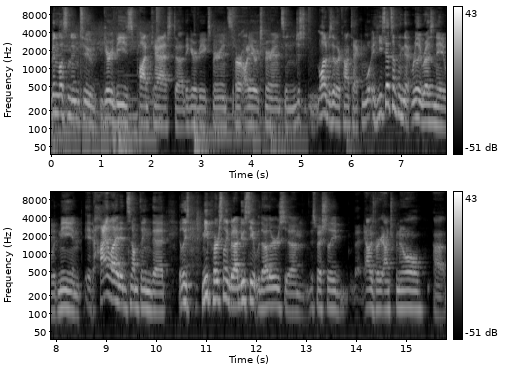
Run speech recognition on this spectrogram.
been listening to Gary Vee's podcast, uh, the Gary Vee Experience or Audio Experience, and just a lot of his other content. And he said something that really resonated with me, and it highlighted something that, at least me personally, but I do see it with others, um, especially I was very entrepreneurial uh,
